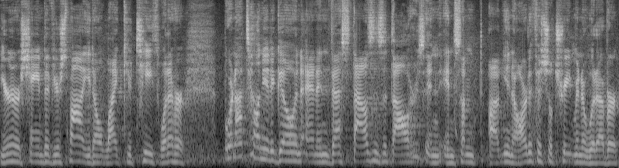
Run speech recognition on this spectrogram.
you're ashamed of your smile, you don't like your teeth, whatever. We're not telling you to go and, and invest thousands of dollars in, in some, uh, you know, artificial treatment or whatever.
